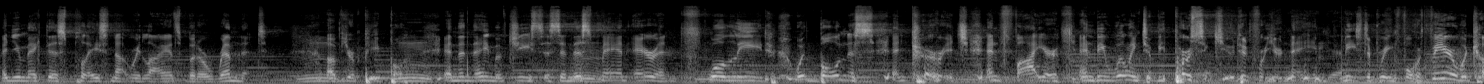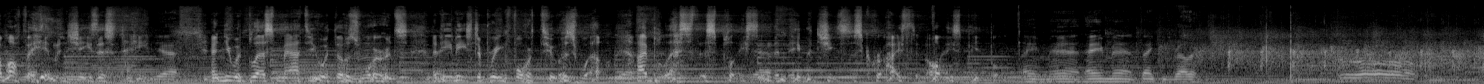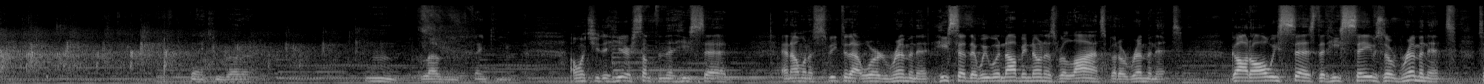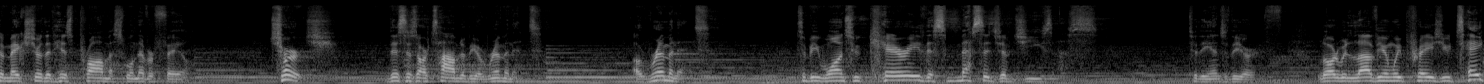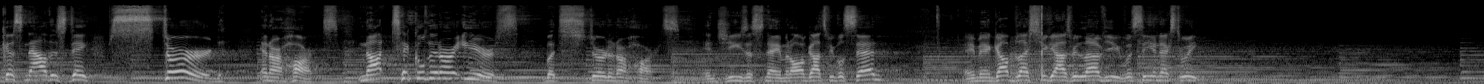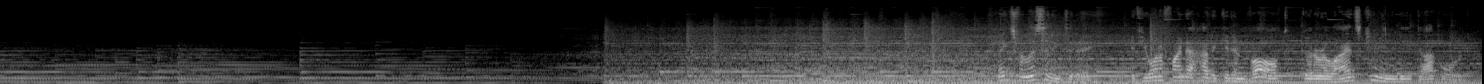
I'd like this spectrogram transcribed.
And you make this place not reliance, but a remnant Mm. of your people mm. in the name of Jesus. And this mm. man, Aaron, will lead with boldness and courage and fire and be willing to be persecuted for your name. Yeah. Needs to bring forth. Fear would come off of him in Jesus' name. Yes. And you would bless Matthew with those words that he needs to bring forth too as well. Yes. I bless this place in the name of Jesus Christ and all these people. Amen. Amen. Thank you, brother. Thank you, brother. Mm, love you. Thank you. I want you to hear something that he said, and I want to speak to that word remnant. He said that we would not be known as reliance, but a remnant. God always says that he saves a remnant to make sure that his promise will never fail. Church, this is our time to be a remnant. A remnant. To be ones who carry this message of Jesus to the ends of the earth. Lord, we love you and we praise you. Take us now this day stirred in our hearts, not tickled in our ears, but stirred in our hearts. In Jesus' name. And all God's people said, Amen. God bless you guys. We love you. We'll see you next week. Thanks for listening today. If you want to find out how to get involved, go to reliancecommunity.org.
